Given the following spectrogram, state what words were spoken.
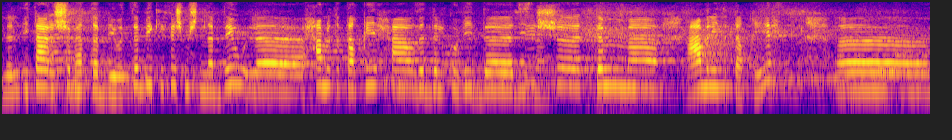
للإطار الشبه الطبي والطبي كيفاش باش نبداو حملة التلقيح ضد الكوفيد 19 باش تم عملية التلقيح؟ آه، آه،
